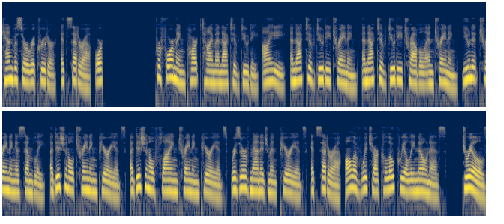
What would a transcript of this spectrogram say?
canvasser recruiter, etc., or performing part-time inactive duty, i.e., inactive duty training, inactive duty travel and training, unit training assembly, additional training periods, additional flying training periods, reserve management periods, etc., all of which are colloquially known as drills.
